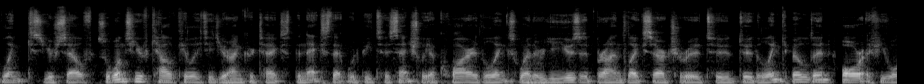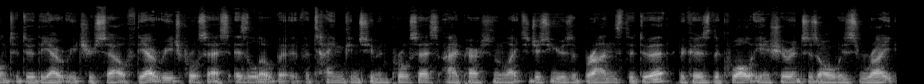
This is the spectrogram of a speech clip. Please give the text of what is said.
links yourself. So once you've calculated your anchor text, the next step would be to essentially acquire the links, whether you use a brand like Searcheroo to do the link building, or if you want to do the outreach yourself. The outreach process is a little bit of a time consuming process. I personally like to just use a brand to do it because the quality assurance is always right.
